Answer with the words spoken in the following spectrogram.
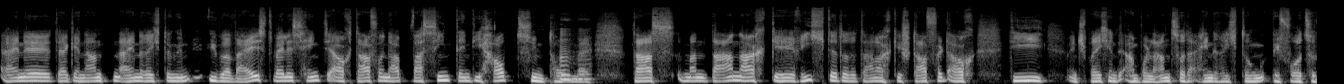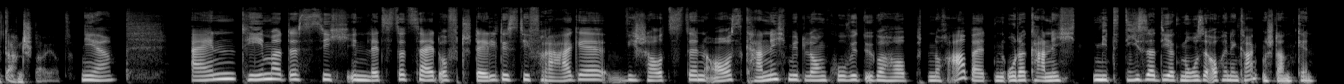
eine der genannten Einrichtungen überweist, weil es hängt ja auch davon ab, was sind denn die Hauptsymptome, mhm. dass man danach gerichtet oder danach gestaffelt auch die entsprechende Ambulanz oder Einrichtung bevorzugt ansteuert. Ja. Ein Thema, das sich in letzter Zeit oft stellt, ist die Frage, wie schaut's denn aus? Kann ich mit Long-Covid überhaupt noch arbeiten oder kann ich mit dieser Diagnose auch in den Krankenstand gehen?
